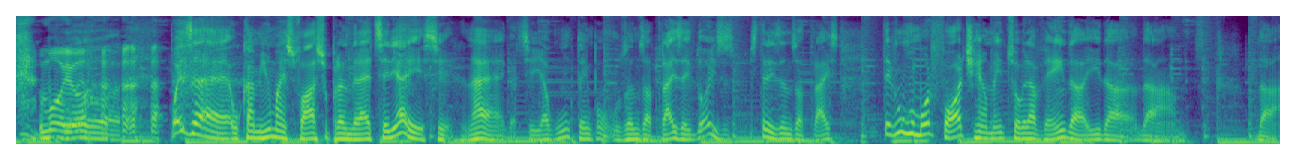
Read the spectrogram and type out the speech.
Moiou. Pois é, o caminho mais fácil para Andretti seria esse, né, Garcia? E algum tempo, uns anos atrás, aí dois dois, três anos atrás, teve um rumor forte realmente sobre a venda aí da, da, da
